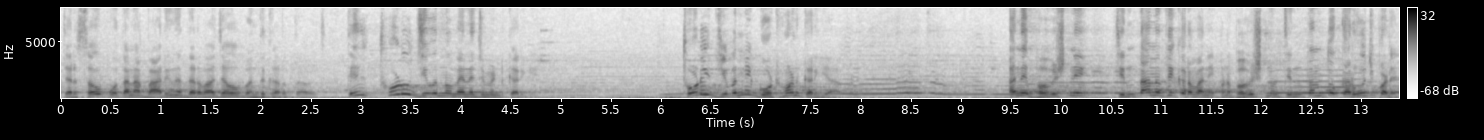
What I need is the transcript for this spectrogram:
ત્યારે સૌ પોતાના બારીના દરવાજાઓ બંધ કરતા હોય છે. તે થોડું જીવનનું મેનેજમેન્ટ કરીએ. થોડી જીવનની ગોઠવણ કરીએ આપણે. અને ભવિષ્યની ચિંતા નથી કરવાની, પણ ભવિષ્યનું ચિંતન તો કરવું જ પડે.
